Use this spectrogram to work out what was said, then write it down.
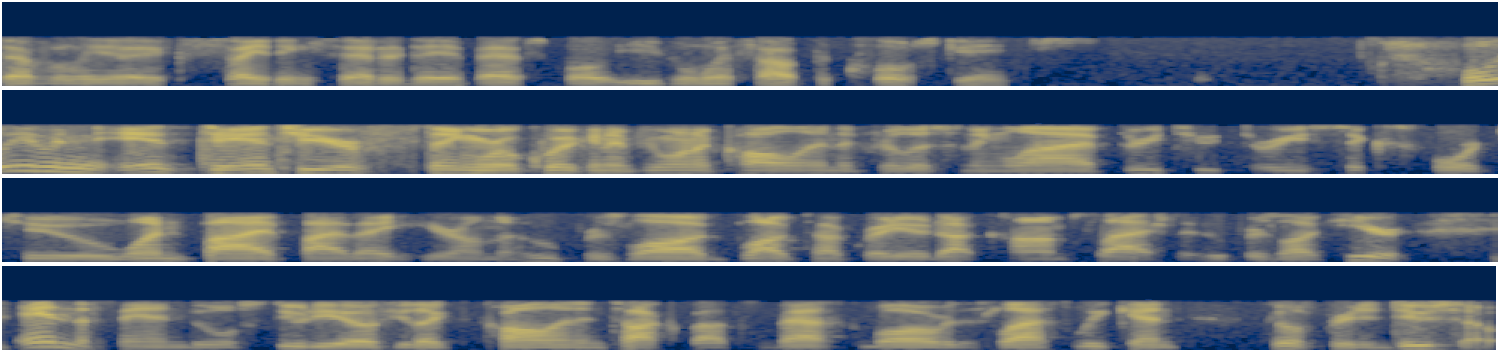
definitely an exciting Saturday of basketball, even without the close games. Well, even in, to answer your thing real quick, and if you want to call in, if you're listening live, three two three six four two one five five eight here on the Hoopers Log, blogtalkradio.com slash the Hoopers Log here in the FanDuel studio. If you'd like to call in and talk about some basketball over this last weekend, feel free to do so.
